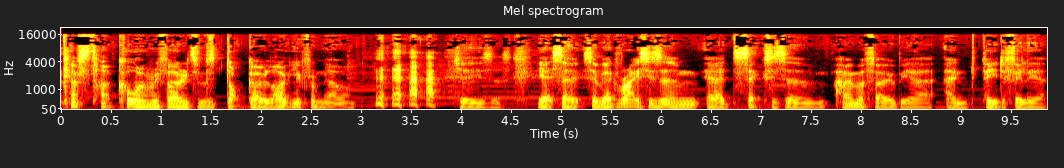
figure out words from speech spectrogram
gonna start calling, referring to him as Doc Go Lightly from now on. Jesus. Yeah. So, so we had racism, had sexism, homophobia, and paedophilia,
